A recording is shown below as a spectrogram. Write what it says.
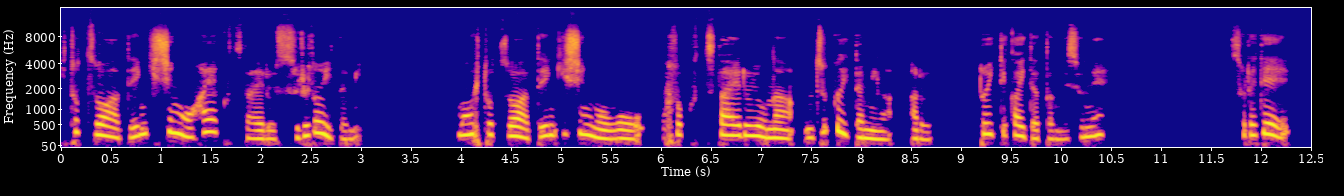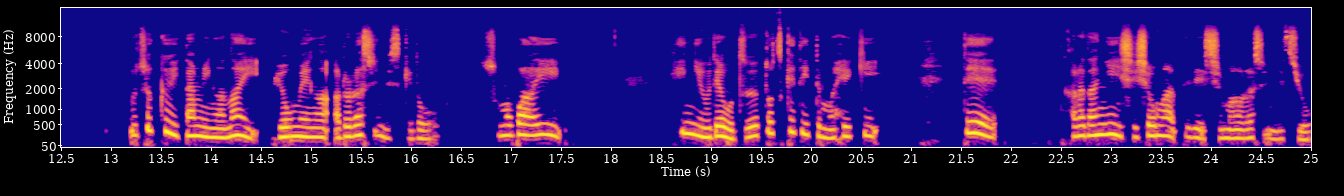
一つは電気信号を早く伝える鋭い痛み。もう一つは電気信号を遅く伝えるようなうずく痛みがあると言って書いてあったんですよね。それで、うずく痛みがない病名があるらしいんですけど、その場合、火に腕をずっとつけていても平気で、体に支障が出てしまうらしいんですよ。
